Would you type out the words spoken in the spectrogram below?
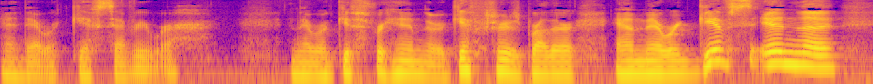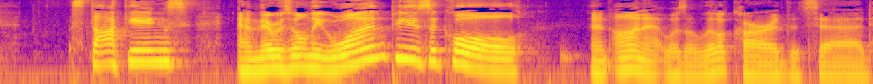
and there were gifts everywhere. And there were gifts for him, there were gifts for his brother, and there were gifts in the stockings. And there was only one piece of coal, and on it was a little card that said,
